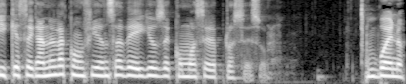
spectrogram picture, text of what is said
y que se gane la confianza de ellos de cómo hacer el proceso. Bueno,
